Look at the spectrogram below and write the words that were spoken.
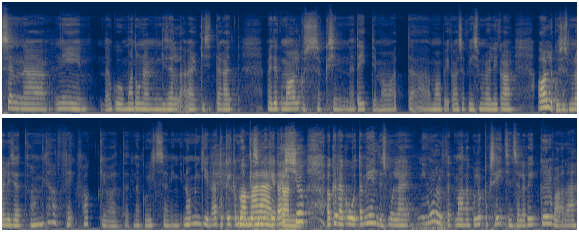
see on äh, nii nagu ma tunnen mingi selle värgi siit ära, et ma ei tea, kui ma alguses hakkasin date ima vaata oma abikaasaga, siis mul oli ka, alguses mul oli see, et oh, mida fuck'i vaata, et nagu üldse mingi, no mingi natuke ikka mõtlesin mingeid asju, aga nagu ta meeldis mulle nii hullult, et ma nagu lõpuks heitsin selle kõik kõrvale.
